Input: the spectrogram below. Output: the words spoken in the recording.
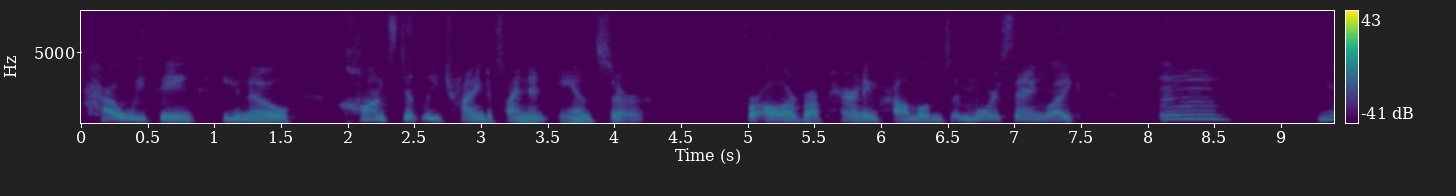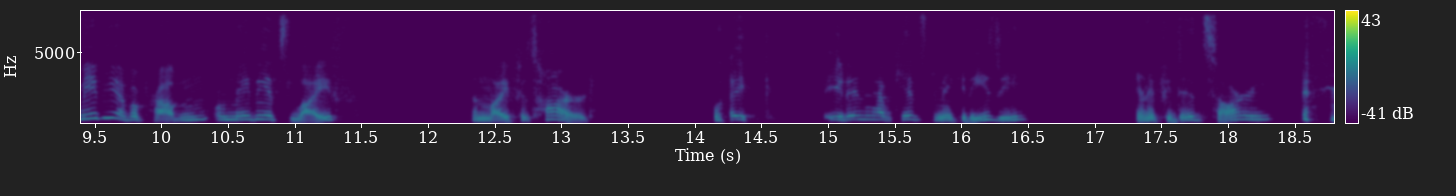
how we think, you know, constantly trying to find an answer for all of our parenting problems, and more saying, like, mm, maybe you have a problem, or maybe it's life, and life is hard. Like, you didn't have kids to make it easy. And if you did, sorry.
